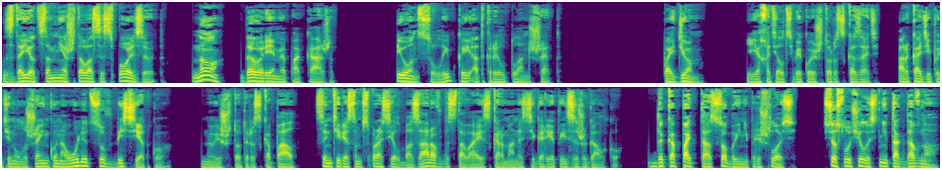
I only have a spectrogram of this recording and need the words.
Сдается мне, что вас используют. Ну, да время покажет». И он с улыбкой открыл планшет. «Пойдем. Я хотел тебе кое-что рассказать». Аркадий потянул Женьку на улицу в беседку. «Ну и что ты раскопал?» С интересом спросил Базаров, доставая из кармана сигареты и зажигалку. «Да копать-то особо и не пришлось. Все случилось не так давно.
